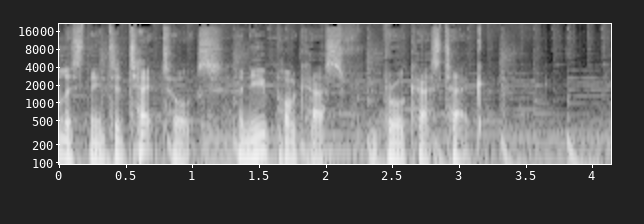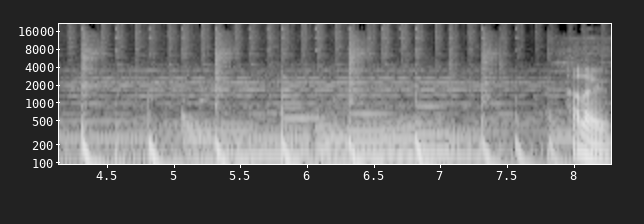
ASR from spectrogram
listening to Tech Talks, a new podcast from Broadcast Tech. Hello,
